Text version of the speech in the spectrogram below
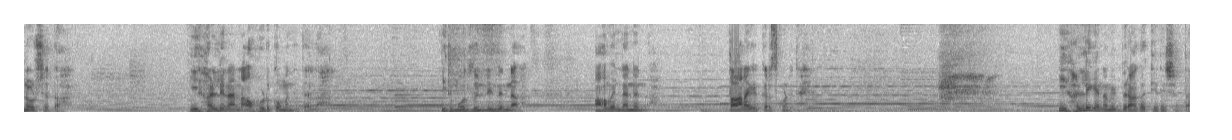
ನೋಡು ಶ್ರದ್ಧಾ ಈ ಹಳ್ಳಿನ ನಾವು ಹುಡ್ಕೊಂಬಂದಿದ್ದಲ್ಲ. ಇದು ಮೊದಲು ನಿನ್ನ ಆಮೇಲೆ ನನ್ನನ್ನು ತಾನಾಗೆ ಕರೆಸ್ಕೊಂಡಿದೆ ಈ ಹಳ್ಳಿಗೆ ನಮ್ಮಿಬ್ಬರ ಅಗತ್ಯ ಇದೆ ಶ್ರದ್ಧಾ.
